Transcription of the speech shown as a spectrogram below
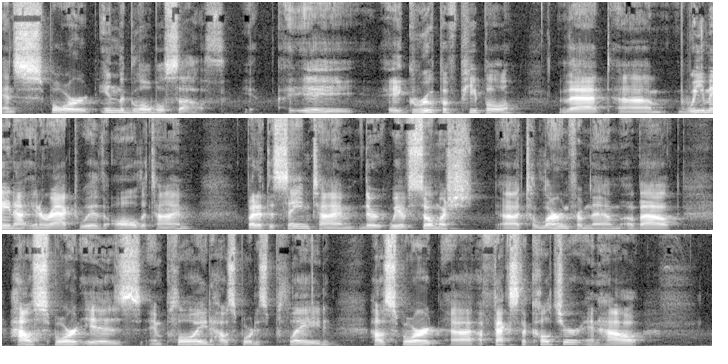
and sport in the global South. A, a group of people that um, we may not interact with all the time, but at the same time, there, we have so much uh, to learn from them about how sport is employed, how sport is played, how sport uh, affects the culture, and how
